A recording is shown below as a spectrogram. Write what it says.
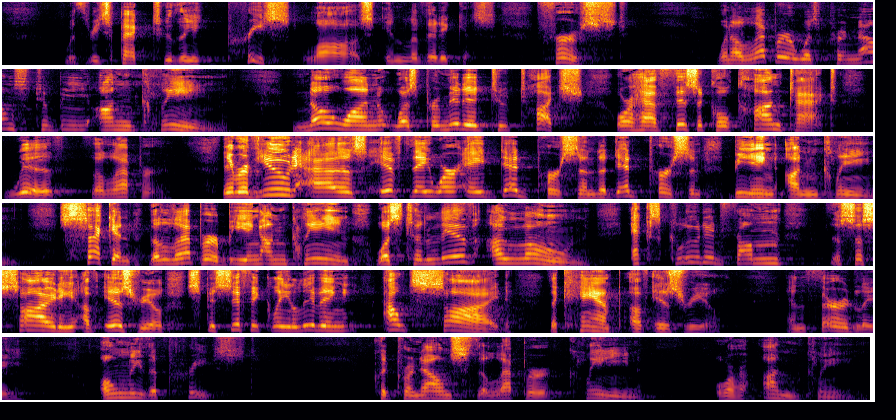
with respect to the priest's laws in Leviticus. First, when a leper was pronounced to be unclean, no one was permitted to touch or have physical contact with the leper. They were viewed as if they were a dead person, the dead person being unclean. Second, the leper being unclean was to live alone, excluded from the society of Israel, specifically living outside the camp of Israel. And thirdly, only the priest could pronounce the leper clean or unclean.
